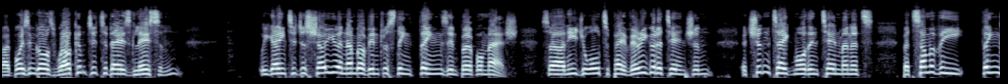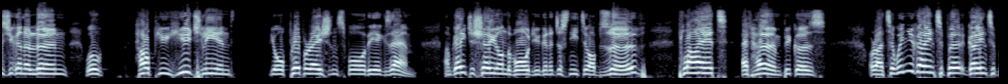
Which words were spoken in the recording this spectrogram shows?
Right, boys and girls, welcome to today's lesson. We're going to just show you a number of interesting things in Purple Mash. So I need you all to pay very good attention. It shouldn't take more than 10 minutes, but some of the things you're going to learn will help you hugely in your preparations for the exam. I'm going to show you on the board. You're going to just need to observe, apply it at home because, all right, so when you go into, go into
